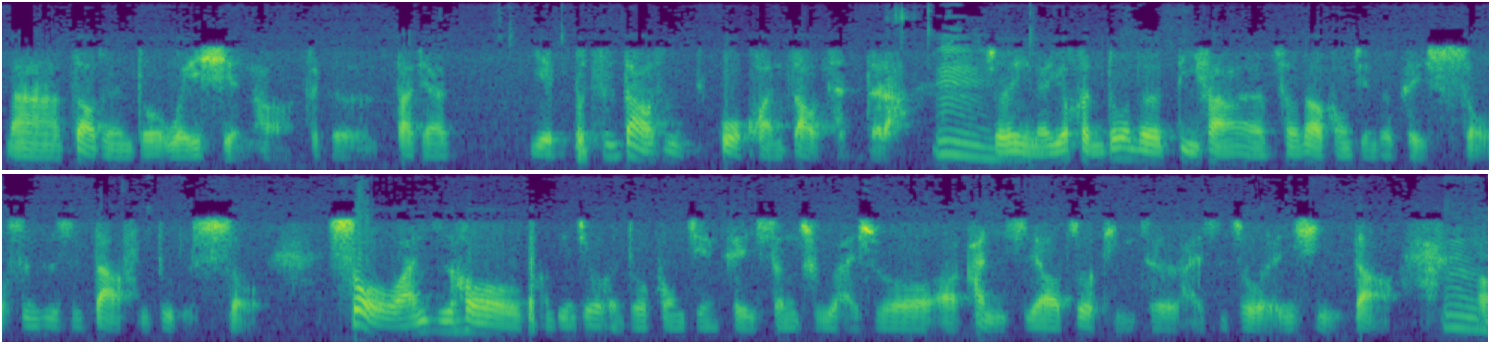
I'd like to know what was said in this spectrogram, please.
那造成很多危险哈，这个大家也不知道是过宽造成的啦。嗯，所以呢，有很多的地方呢，车道空间都可以瘦，甚至是大幅度的瘦。瘦完之后，旁边就有很多空间可以生出来说啊，看你是要做停车还是做人行道。嗯，啊，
